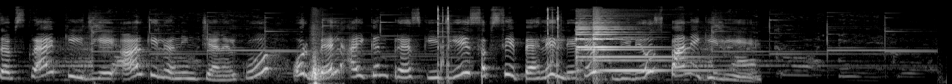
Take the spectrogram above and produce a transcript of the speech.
Subscribe कीजिए are K learning channel को और बेल आइकन प्रेस कीजिए सबसे पहले लेटेस्ट वीडियोस पाने के लिए।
